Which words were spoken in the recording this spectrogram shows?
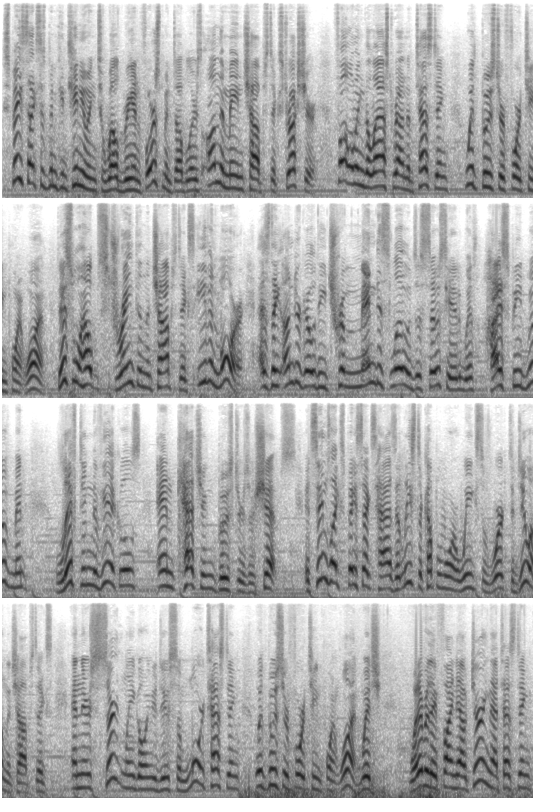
SpaceX has been continuing to weld reinforcement doublers on the main chopstick structure, following the last round of testing with Booster 14.1. This will help strengthen the chopsticks even more as they undergo the tremendous loads associated with high-speed movement lifting the vehicles, and catching boosters or ships. It seems like SpaceX has at least a couple more weeks of work to do on the chopsticks, and they're certainly going to do some more testing with Booster 14.1, which Whatever they find out during that testing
